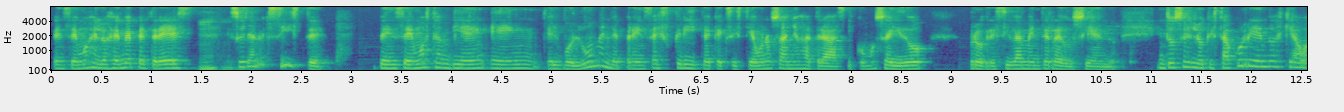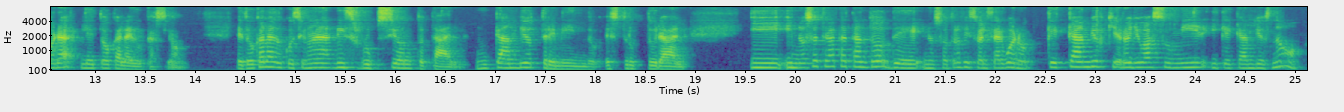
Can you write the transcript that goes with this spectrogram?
pensemos en los MP3. Eso ya no existe. Pensemos también en el volumen de prensa escrita que existía unos años atrás y cómo se ha ido progresivamente reduciendo. Entonces, lo que está ocurriendo es que ahora le toca a la educación. Le toca a la educación una disrupción total, un cambio tremendo, estructural. Y, no se trata tanto de nosotros visualizar, bueno, qué cambios quiero yo asumir y qué cambios no,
